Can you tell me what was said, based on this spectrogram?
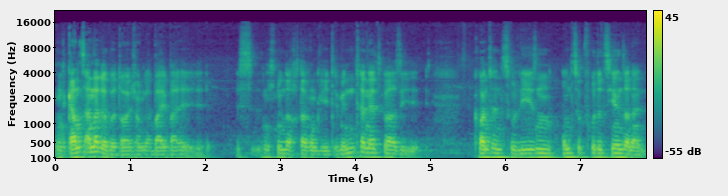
eine ganz andere Bedeutung dabei, weil es nicht nur noch darum geht, im Internet quasi Content zu lesen und zu produzieren, sondern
